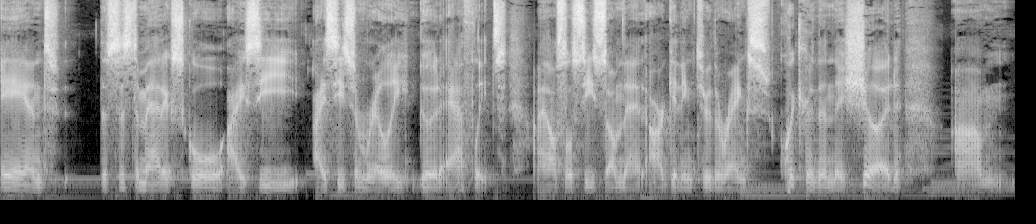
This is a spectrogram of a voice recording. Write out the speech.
And the systematic school, I see, I see some really good athletes. I also see some that are getting through the ranks quicker than they should. Um,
